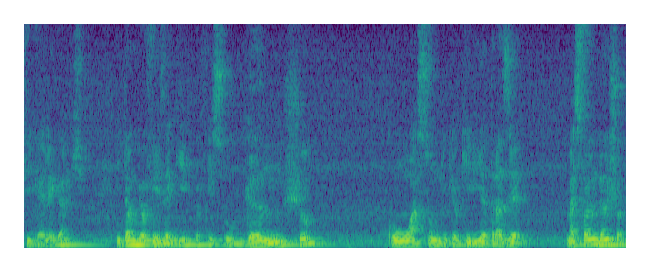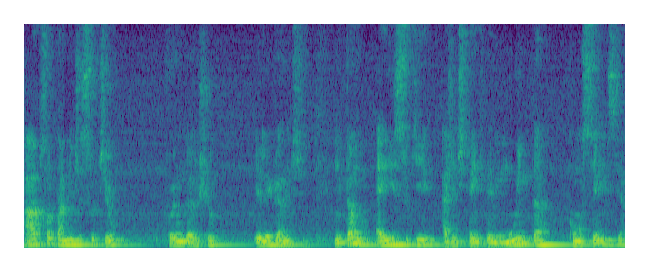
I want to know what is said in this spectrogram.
fica elegante. Então o que eu fiz aqui? Eu fiz o gancho com o assunto que eu queria trazer, mas foi um gancho absolutamente sutil, foi um gancho elegante. Então é isso que a gente tem que ter muita consciência,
